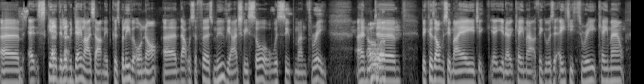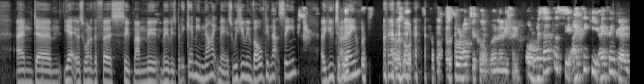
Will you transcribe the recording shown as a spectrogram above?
Um, it scared the living daylights out of me because, believe it or not, uh, that was the first movie I actually saw was Superman three, and Oh, um, because obviously my age, it, you know, it came out. I think it was eighty three. It came out. And um, yeah, it was one of the first Superman mo- movies, but it gave me nightmares. Was you involved in that scene? Are you to I blame? think That was more, that was more optical than anything. Or was that the scene? I think he, I think uh,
